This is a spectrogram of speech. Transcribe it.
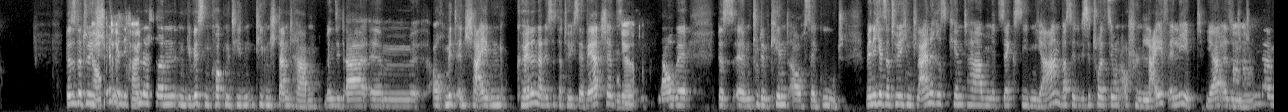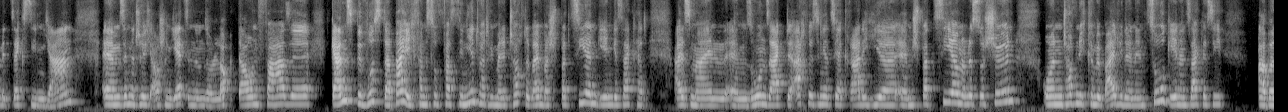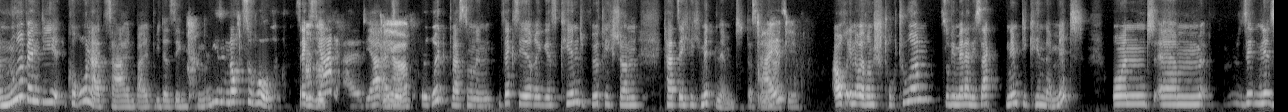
Das ist natürlich schön, wenn die Kinder schon einen gewissen kognitiven Stand haben. Wenn sie da ähm, auch mitentscheiden können, dann ist es natürlich sehr wertschätzend. Ja. Ich glaube, das ähm, tut dem Kind auch sehr gut. Wenn ich jetzt natürlich ein kleineres Kind habe mit sechs, sieben Jahren, was ja die Situation auch schon live erlebt, ja, also mhm. die Kinder mit sechs, sieben Jahren ähm, sind natürlich auch schon jetzt in unserer Lockdown-Phase ganz bewusst dabei. Ich fand es so faszinierend heute, wie meine Tochter beim Spazierengehen gesagt hat, als mein ähm, Sohn sagte, ach, wir sind jetzt ja gerade hier ähm, spazieren und es ist so schön und hoffentlich können wir bald wieder in den Zoo gehen. Dann sagte sie, aber nur wenn die Corona-Zahlen bald wieder sinken. Die sind noch zu hoch sechs mhm. Jahre alt, ja. Also ja. verrückt, was so ein sechsjähriges Kind wirklich schon tatsächlich mitnimmt. Das heißt, ja, okay. auch in euren Strukturen, so wie Melanie sagt, nehmt die Kinder mit und ähm,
